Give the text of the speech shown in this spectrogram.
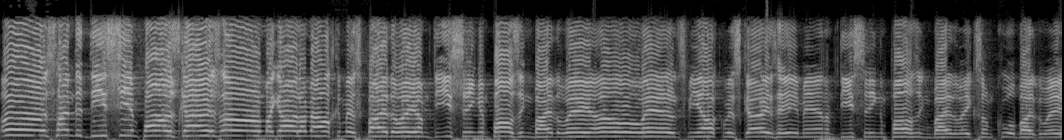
Oh, it's time to DC and pause, guys. Oh my god, I'm Alchemist, by the way. I'm DCing and pausing, by the way. Oh, well, it's me, Alchemist, guys. Hey, man, I'm DCing and pausing, by the way, because I'm cool, by the way.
